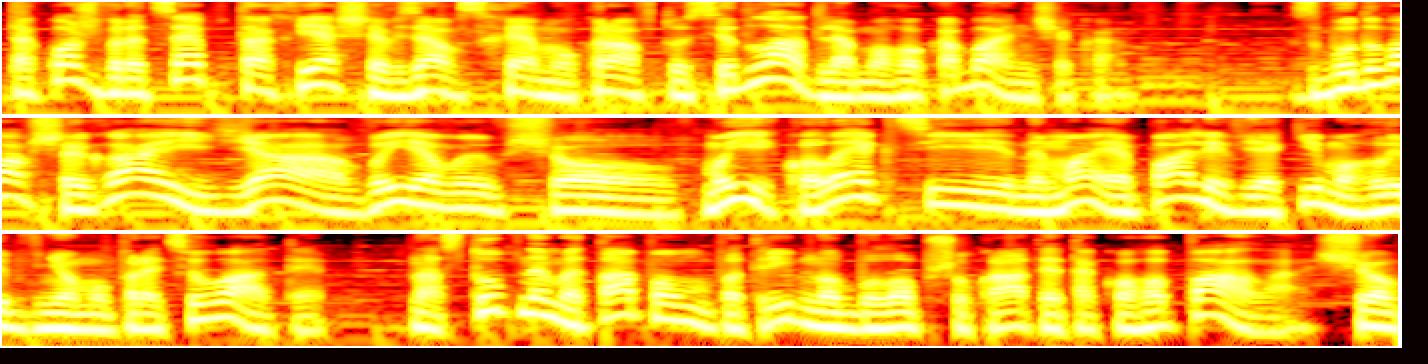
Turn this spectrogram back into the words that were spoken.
Також в рецептах я ще взяв схему крафту сідла для мого кабанчика. Збудувавши гай, я виявив, що в моїй колекції немає палів, які могли б в ньому працювати. Наступним етапом потрібно було б шукати такого пала, щоб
